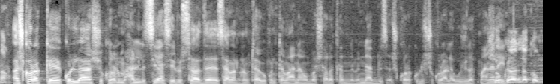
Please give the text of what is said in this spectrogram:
نعم. أشكرك كل الشكر المحلل السياسي الأستاذ سامر المتابع كنت معنا مباشرة من نابلس. أشكرك كل الشكر على وجودك معنا شكرا لكم.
